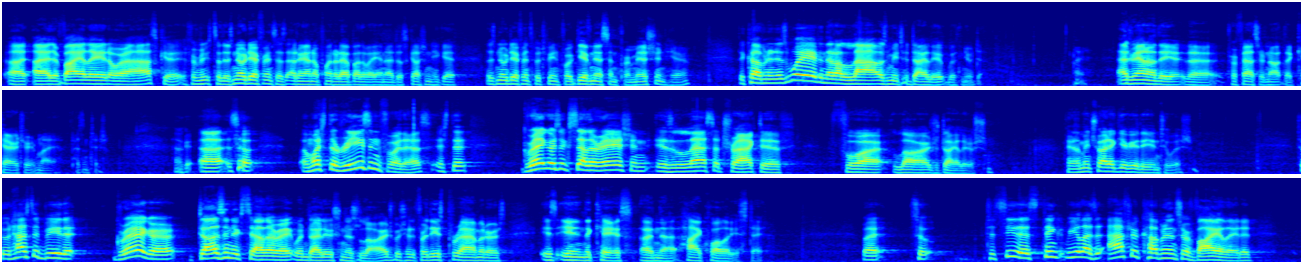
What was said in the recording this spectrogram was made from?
uh, uh, I either violate or ask. Uh, me, so there's no difference, as Adriano pointed out, by the way, in a discussion he gave. There's no difference between forgiveness and permission here. The covenant is waived, and that allows me to dilute with new debt. Right? Adriano, the, the professor, not the character in my presentation. Okay. Uh, so, and what's the reason for this? Is that Gregor's acceleration is less attractive for large dilution. Let me try to give you the intuition. So it has to be that Gregor doesn't accelerate when dilution is large, which for these parameters is in the case in the high quality state. Right? So to see this, think, realize that after covenants are violated,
